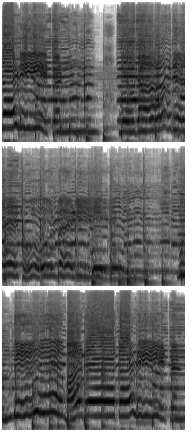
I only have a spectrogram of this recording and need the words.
கழிற்றன் ஓடாத தோல்வழியன் உந்து மத கழிற்றன்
